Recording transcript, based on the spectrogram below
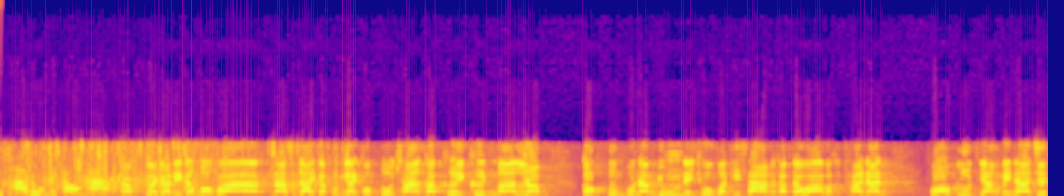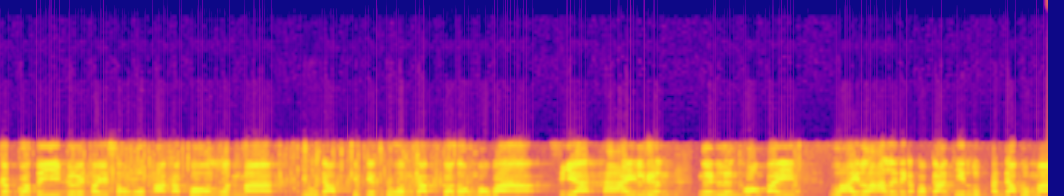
25ร่วมไปครองค่ะ ครับ รายการนี้ต้องบอกว่าน่าเสียดายกับผลงานของโปรช้างครับ เคยขึ้นมาคลุ้รันบ เกาะกลุ่มผู้นำอยู่อืม ในช่วงวันที่ 3 นะครับ แต่ว่าวันสุดท้ายนั้น ฟอร์มหลุดอย่างไม่น่าเชื่อครับก็ตีเกินไป 2 โอเวอร์พาครับ ก็หล่นมาอยู่อันดับ 17 ร่วมครับ ก็ต้องบอกว่าเสียหายเรื่องเงินเรื่องทองไปหลายล้านเลยนะครับกับการที่หลุดอันดับลงมา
